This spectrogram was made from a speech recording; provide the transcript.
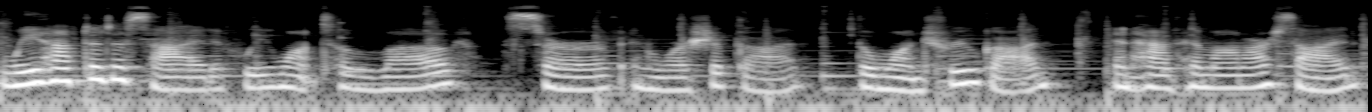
We have to decide if we want to love, serve, and worship God, the one true God, and have Him on our side,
